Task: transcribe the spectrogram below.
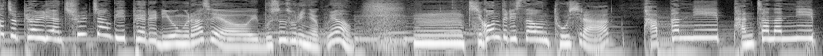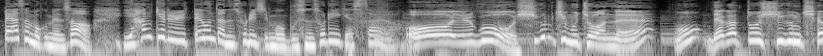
아주 편리한 출장 뷔페를 이용을 하세요. 이 무슨 소리냐고요? 음, 직원들이 싸운 도시락, 밥한 입, 반찬 한 입 빼앗아 먹으면서 이 한 끼를 때운다는 소리지 뭐 무슨 소리겠어요. 어, 일구 시금치 묻혀왔네. 어? 내가 또 시금치에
